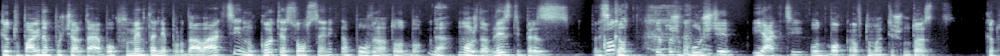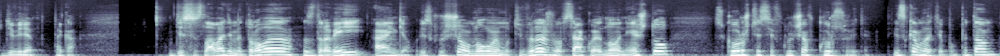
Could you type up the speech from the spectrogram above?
Като пак да подчертая, Бог в момента не продава акции, но код е собственик на половината от Бог. Да. Може да влезете през, През код, код. като ще получите и акции от Бог автоматично, т.е. като дивиденд. Така. Десислава Димитрова, здравей, ангел. Изключително много ме мотивираш във всяко едно нещо. Скоро ще се включа в курсовете. Искам да те попитам,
